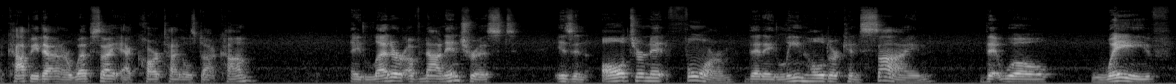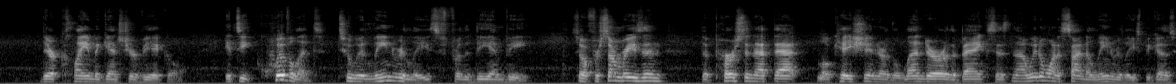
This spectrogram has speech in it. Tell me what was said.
a copy of that on our website at cartitles.com. A letter of non interest is an alternate form that a lien holder can sign that will waive their claim against your vehicle. It's equivalent to a lien release for the DMV. So, for some reason, the person at that location or the lender or the bank says, No, we don't want to sign a lien release because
